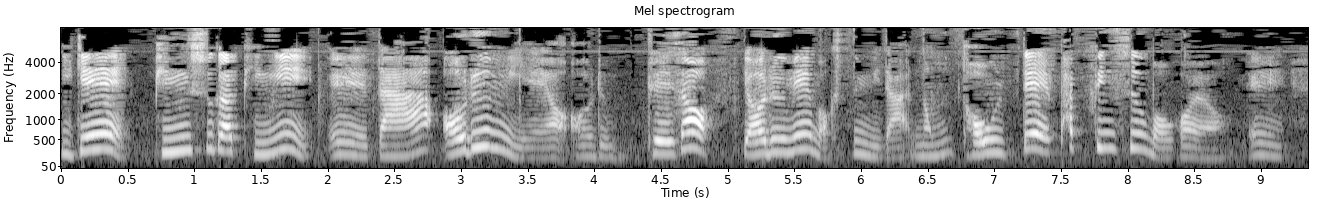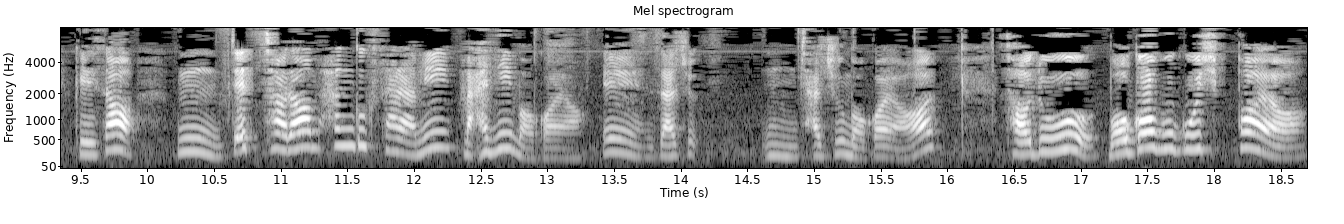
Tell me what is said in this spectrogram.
이게 빙수가 빙이 예, 다 얼음이에요. 얼음. 그래서 여름에 먹습니다. 너무 더울 때 팥빙수 먹어요. 예, 그래서 음, 째처럼 한국 사람이 많이 먹어요. 예, 자주 음, 자주 먹어요. 저도 먹어보고 싶어요.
